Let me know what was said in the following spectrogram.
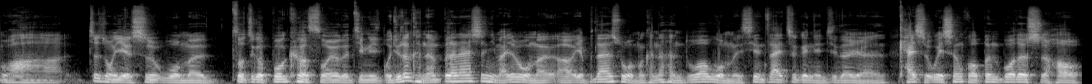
哇，这种也是我们做这个播客所有的经历。我觉得可能不单单是你们，就是我们，呃，也不单单是我们，可能很多我们现在这个年纪的人开始为生活奔波的时候，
